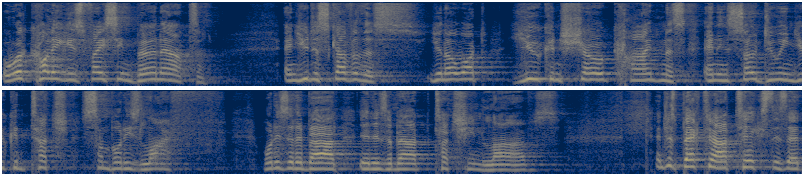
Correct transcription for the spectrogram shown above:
A work colleague is facing burnout, and you discover this. You know what? You can show kindness, and in so doing, you can touch somebody's life. What is it about? It is about touching lives. And just back to our text is that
